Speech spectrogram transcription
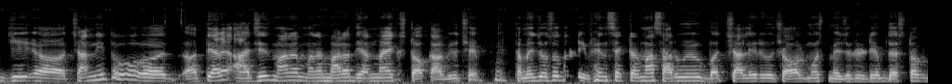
જી ચાંદની તો અત્યારે આજે જ મારા મારા ધ્યાનમાં એક સ્ટોક આવ્યું છે. તમે જોશો તો ડિફેન્સ સેક્ટરમાં સારું એવું બચ ચાલી રહ્યું છે. Almost majority of the stock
